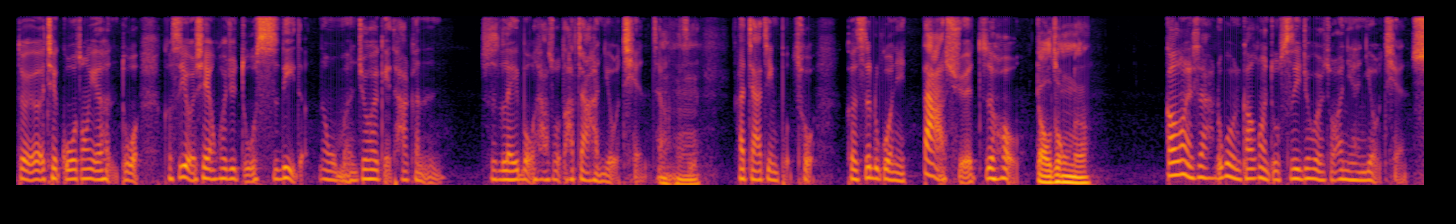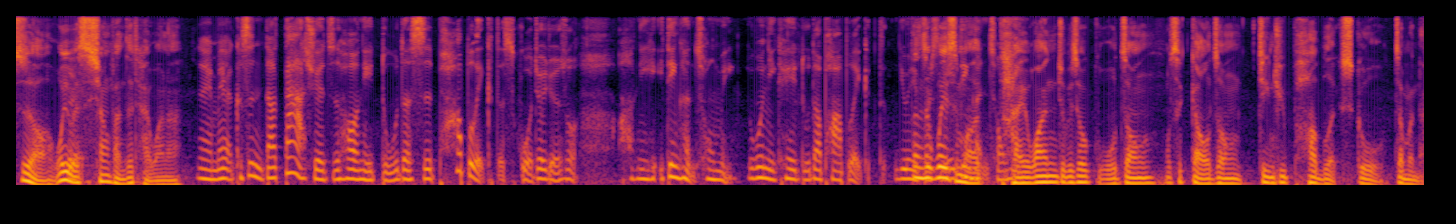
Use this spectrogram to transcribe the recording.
对，而且国中也很多。可是有些人会去读私立的，那我们就会给他可能就是 Label，他说他家很有钱这样子，他家境不错。可是如果你大学之后，高中呢？高中也是啊，如果你高中你读私立，就会说啊你很有钱。是哦，我以为是相反，在台湾啊。对，没有。可是你到大学之后，你读的是 public 的 school，就会觉得说啊，你一定很聪明。如果你可以读到 public 的，但是为什么台湾就比如说国中或是高中进去 public school 这么难？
